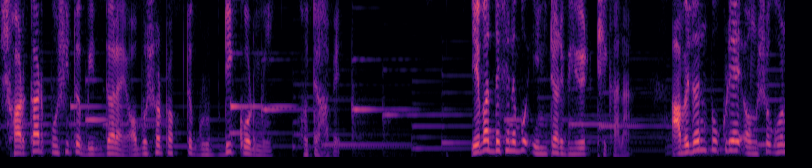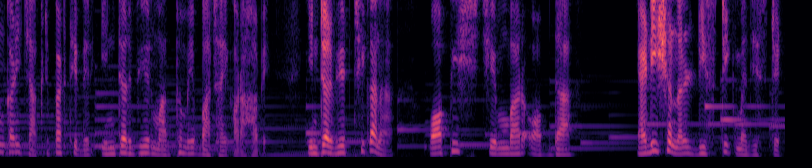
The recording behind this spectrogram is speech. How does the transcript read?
সরকার পোষিত বিদ্যালয়ে অবসরপ্রাপ্ত গ্রুপ ডি কর্মী হতে হবে। এবার দেখে নেব ইন্টারভিউয়ের ঠিকানা। আবেদন প্রক্রিয়ায় অংশগ্রহণকারী চাকরি প্রার্থীদের ইন্টারভিউয়ের মাধ্যমে বাছাই করা হবে। ইন্টারভিউয়ের ঠিকানা, office chamber of the additional district magistrate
